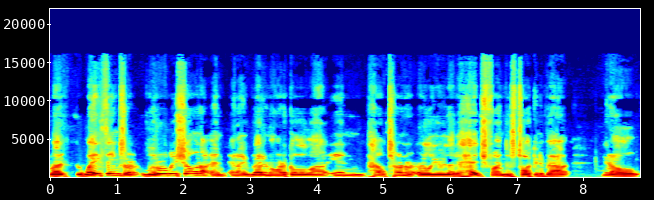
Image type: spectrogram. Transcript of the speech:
But the way things are literally shown, and, and I read an article uh, in Hal Turner earlier that a hedge fund is talking about, you know,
